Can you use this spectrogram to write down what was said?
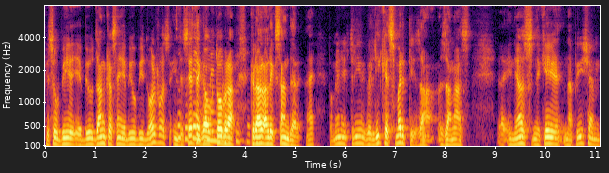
ki so bili, je bil dan kasneje, je bil ubit Adolfos in 10. oktobra kralj Aleksandr. Ne, pomeni tri velike smrti za, za nas. Eh, in jaz nekje napišem,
